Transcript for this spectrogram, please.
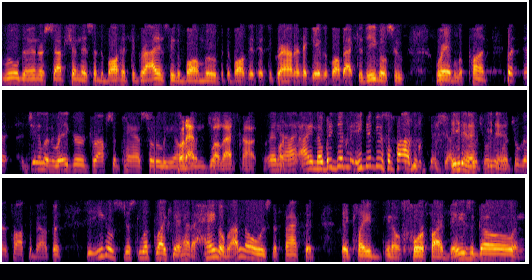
ruled an interception. They said the ball hit the ground. I didn't see the ball move, but the ball did hit the ground, and they gave the ball back to the Eagles, who were able to punt. But uh, Jalen Reagor drops a pass early on. Well, that, just, well that's not. And I, I know, but he did. He did do some positive things. he did. Which, he did. Which we're going to talk about. But the Eagles just looked like they had a hangover. I don't know. It was the fact that they played, you know, four or five days ago, and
